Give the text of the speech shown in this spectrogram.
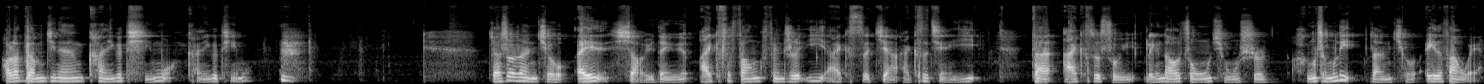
好了，咱们今天看一个题目，看一个题目。假设让你求 a 小于等于 x 方分之一 x 减 x 减一。在 x 属于零到正无穷时，恒成立，让你求 a 的范围。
